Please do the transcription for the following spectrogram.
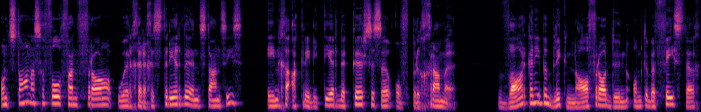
ontstaan as gevolg van vrae oor geregistreerde instansies en geakkrediteerde kursusse of programme. Waar kan die publiek navraag doen om te bevestig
